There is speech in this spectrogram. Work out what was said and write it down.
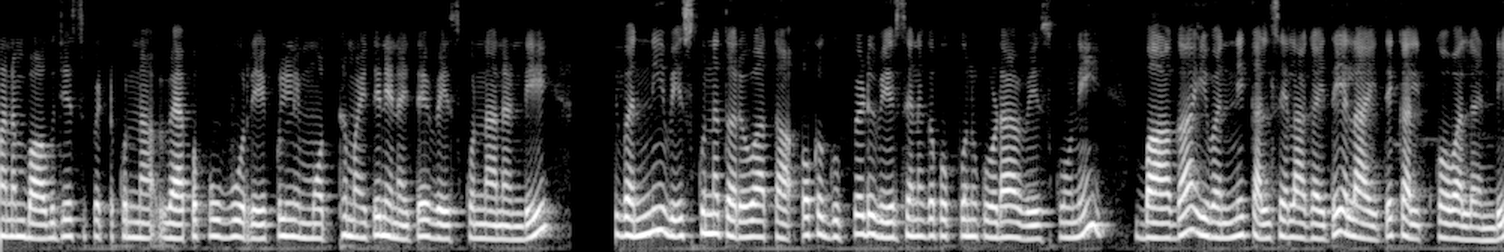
మనం బాగు చేసి పెట్టుకున్న వేప పువ్వు రేకుల్ని మొత్తం అయితే నేనైతే వేసుకున్నానండి. ఇవన్నీ వేసుకున్న తరువాత ఒక గుప్పెడు వేరుశనగ పప్పును కూడా వేసుకొని బాగా ఇవన్నీ కలిసేలాగా అయితే ఇలా అయితే కలుపుకోవాలండి.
